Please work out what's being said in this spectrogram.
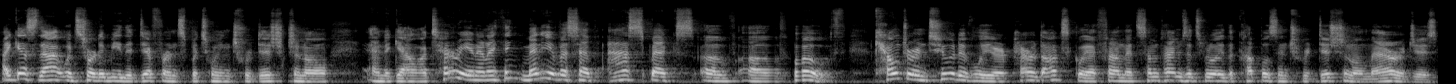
I guess that would sort of be the difference between traditional and egalitarian. And I think many of us have aspects of, of both. Counterintuitively or paradoxically, I found that sometimes it's really the couples in traditional marriages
